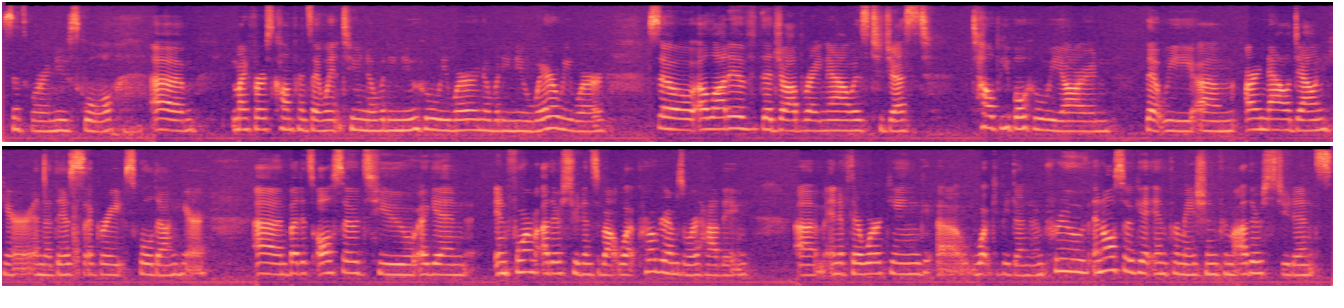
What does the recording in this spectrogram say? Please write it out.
since we're a new school. Um, my first conference I went to, nobody knew who we were, nobody knew where we were. So a lot of the job right now is to just tell people who we are and that we um, are now down here and that there's a great school down here. Um, but it's also to, again, inform other students about what programs we're having um, and if they're working, uh, what could be done to improve, and also get information from other students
